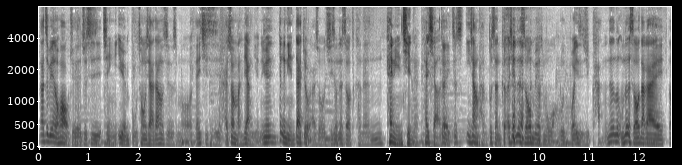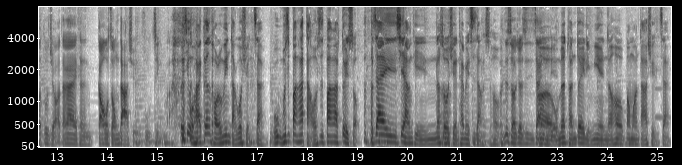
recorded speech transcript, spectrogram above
那这边的话，我觉得就是请议员补充一下，当时有什么？哎，其实还算蛮亮眼的，因为那个年代对我来说，其实我那时候可能太年轻了，太小了，对，就是印象很不深刻，而且那时候没有什么网络。不会一直去看，那我那个时候大概到多久啊？大概可能高中、大学附近吧。而且我还跟郝龙斌打过选战，我不是帮他打，我是帮他对手。我在谢长廷那时候选台北市长的时候，那时候就是在我们的团队里面，然后帮忙打选战。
